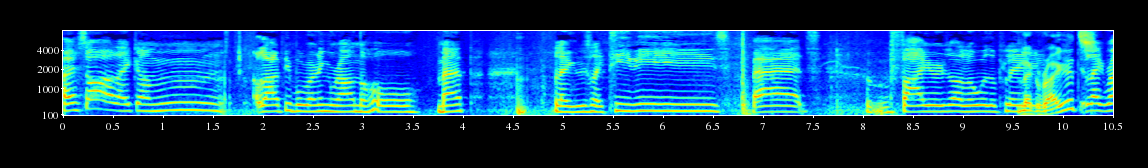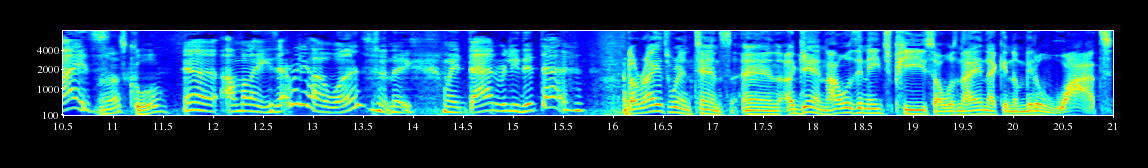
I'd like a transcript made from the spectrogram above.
I saw like um a lot of people running around the whole map, like it was like TVs, bats, fires all over the place, Like riots? like riots. Oh, that's cool. Yeah, I'm like, is that really how it was? like, my dad really did that? The riots were intense, and again, I was in HP, so I was not in like in the middle of Watts,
